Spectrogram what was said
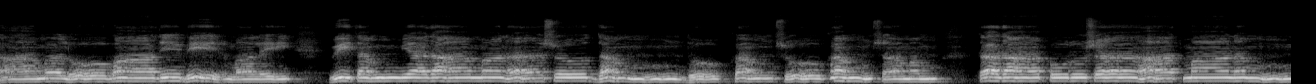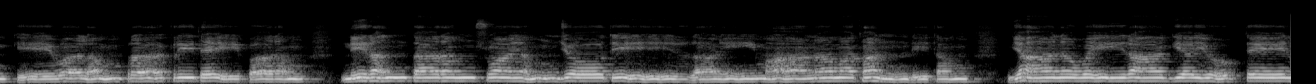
कामलोभादिभिर्मलै। वितं यदा मनशुद्धं, दुःखं, सुखं, समम्। तदा पुरुष आत्मानं केवलं प्रकृते परं निरन्तरं स्वयं ज्योतिरणिमानमखण्डितं ज्ञानवैराग्ययुक्तेन,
